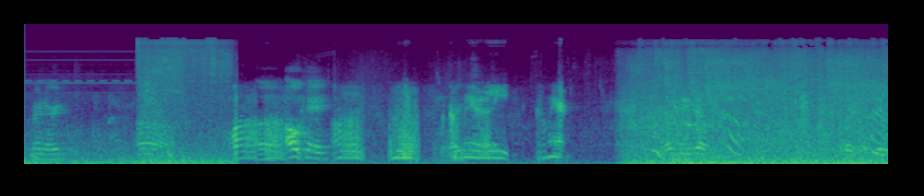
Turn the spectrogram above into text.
Come here, nerd. Uh, uh, okay. Uh, come here, Elite. Come here. What did you do? Wait, what did you do?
